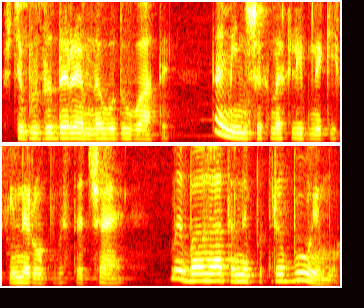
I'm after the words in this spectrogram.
щоб задарем нагодувати. Там інших нахлібників і нероб вистачає. Ми багато не потребуємо.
